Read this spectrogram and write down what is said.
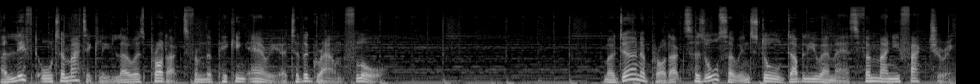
A lift automatically lowers products from the picking area to the ground floor. Moderna Products has also installed WMS for manufacturing.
